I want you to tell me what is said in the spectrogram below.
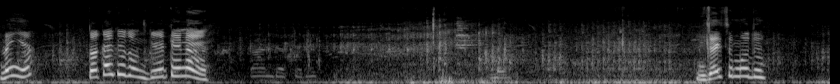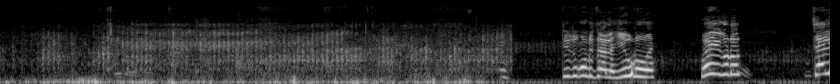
नाही आहे तर काय तिथून? गेट आहे ना? जायचं मधून. तिथून कुठे चालला? इकडून वय. वय इकडून. चल.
